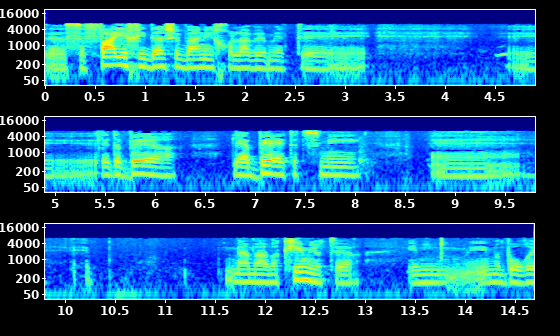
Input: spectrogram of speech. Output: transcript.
זה השפה היחידה שבה אני יכולה באמת אה, לדבר, להביע את עצמי מהמעמקים יותר עם, עם הבורא.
